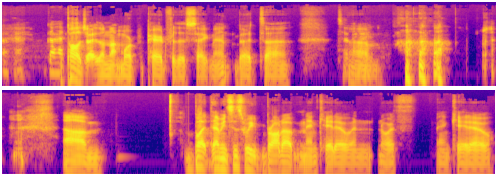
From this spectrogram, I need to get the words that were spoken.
Okay, go ahead. I apologize. I'm not more prepared for this segment, but uh, It's okay. um, um, but I mean, since we brought up Mankato and North Mankato,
